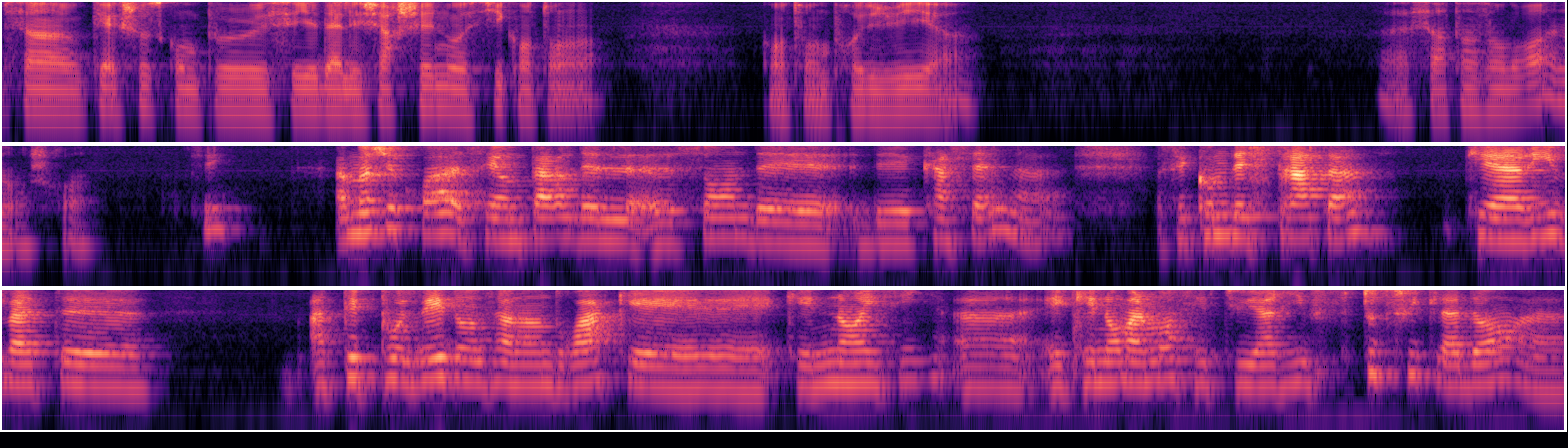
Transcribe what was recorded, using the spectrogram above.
C'est quelque chose qu'on peut essayer d'aller chercher, nous aussi, quand on, quand on produit euh, à certains endroits, non, je crois. Si. Ah, moi, je crois, si on parle de son de, de Cassel, euh, c'est comme des stratas qui arrivent à te, à te poser dans un endroit qui est, qui est noisy euh, et que normalement, si tu arrives tout de suite là-dedans, euh,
